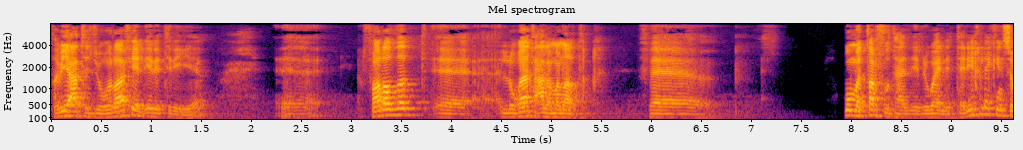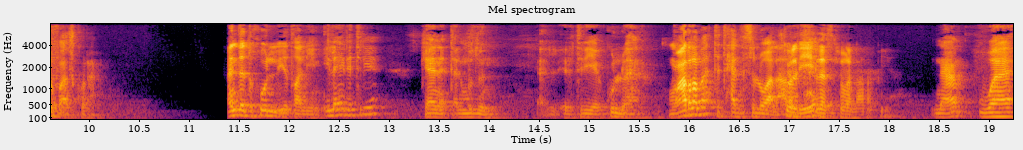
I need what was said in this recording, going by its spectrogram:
طبيعة الجغرافيا الإريترية آه، فرضت آه، اللغات على مناطق. ف حكومة ترفض هذه الرواية للتاريخ لكن سوف أذكرها. عند دخول الإيطاليين إلى إريتريا كانت المدن الإريترية كلها معربة تتحدث اللغة العربية. تتحدث اللغة العربية. نعم. و...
